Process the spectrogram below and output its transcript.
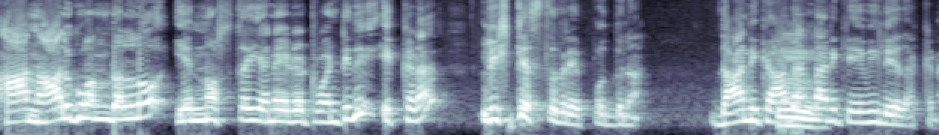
ఆ నాలుగు వందల్లో ఎన్ని వస్తాయి అనేటటువంటిది ఇక్కడ లిస్ట్ ఇస్తుంది రేపు పొద్దున. దానికి ఆదరణడానికి ఏమీ లేదు అక్కడ.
